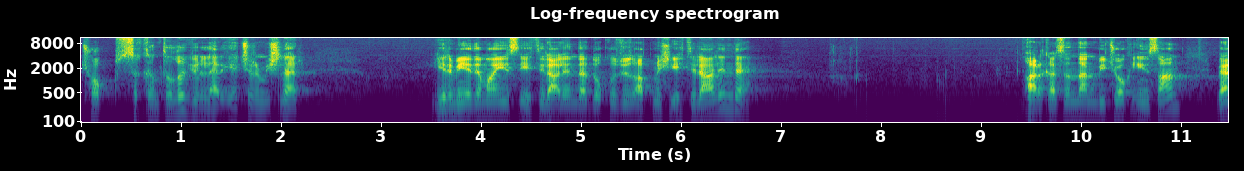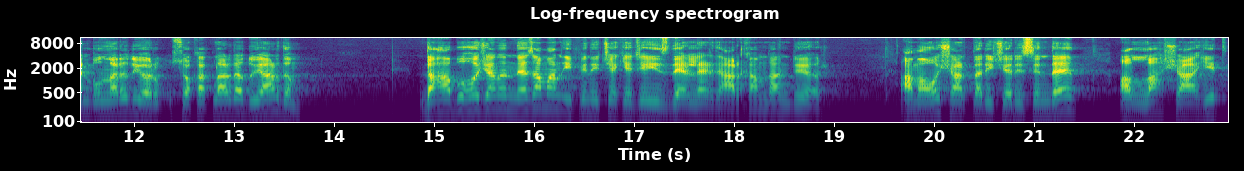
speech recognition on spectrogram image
çok sıkıntılı günler geçirmişler. 27 Mayıs ihtilalinde, 960 ihtilalinde arkasından birçok insan ben bunları diyor sokaklarda duyardım. Daha bu hocanın ne zaman ipini çekeceğiz derlerdi arkamdan diyor. Ama o şartlar içerisinde Allah şahit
